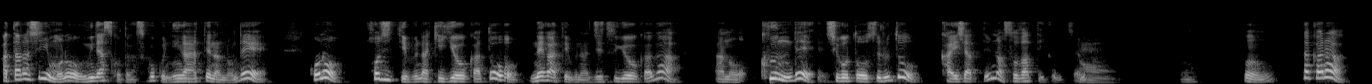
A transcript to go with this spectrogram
新しいものを生み出すことがすごく苦手なので、このポジティブな起業家とネガティブな実業家があの組んで仕事をすると会社っていうのは育っていくんですよね。うん、だから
